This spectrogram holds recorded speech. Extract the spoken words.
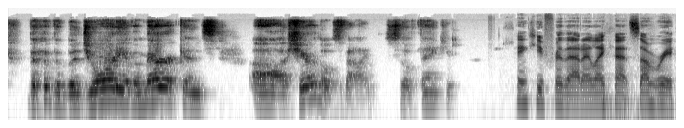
the, the majority of Americans uh, share those values. So thank you. Thank you for that. I like that summary.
